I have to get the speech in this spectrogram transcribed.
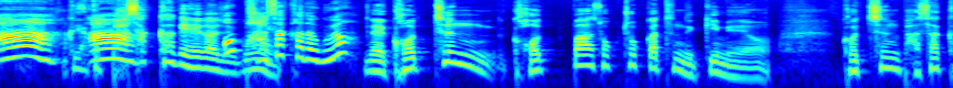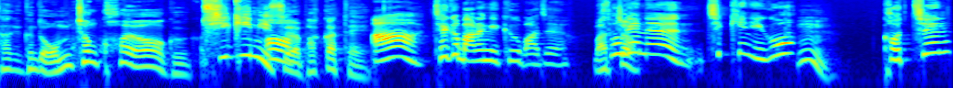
아, 그 약간 아. 바삭하게 해가지고 어, 바삭하다고요? 네 겉은 겉바 속촉 같은 느낌이에요. 겉은 바삭하게 근데 엄청 커요. 그 튀김이 있어요 어. 바깥에. 아, 제가 말한 게 그거 맞아요. 맞죠? 속에는 치킨이고 음 겉은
